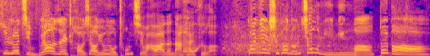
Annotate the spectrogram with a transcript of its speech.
所以说，请不要再嘲笑拥有充气娃娃的男孩子了，关键时刻能救你一命啊，对吧？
